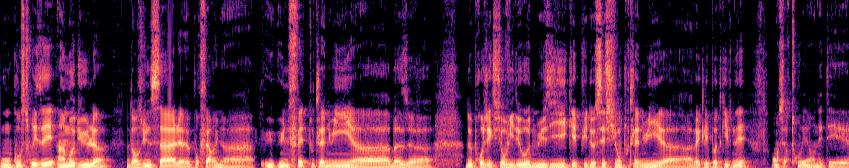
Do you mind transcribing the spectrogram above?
où on construisait un module dans une salle pour faire une, euh, une fête toute la nuit euh, à base de, projections vidéo, de musique et puis de sessions toute la nuit euh, avec les potes qui venaient. On s'est retrouvés, on était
